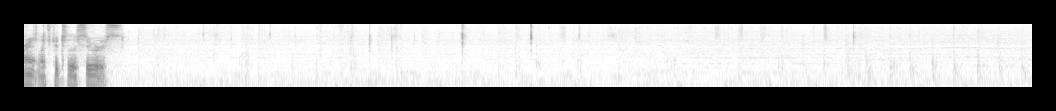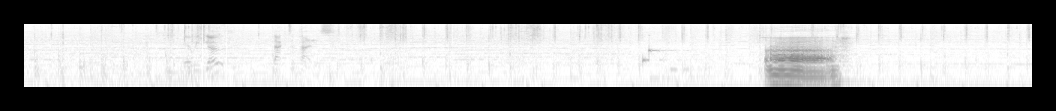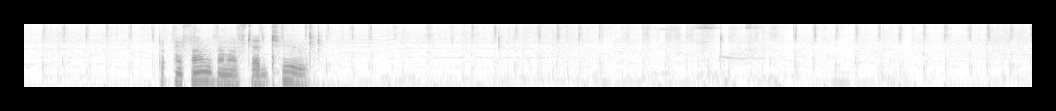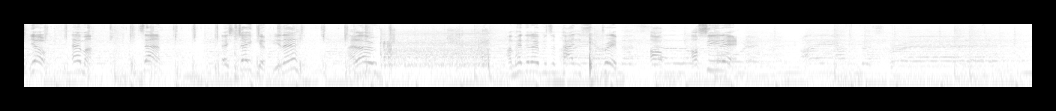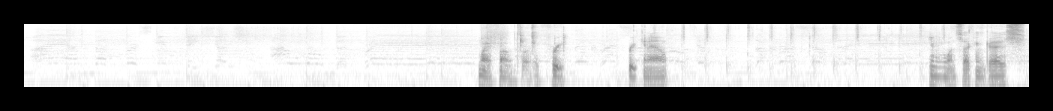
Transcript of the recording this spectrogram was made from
Alright, let's get to the sewers. My phone's almost dead too. Phone's freak, freaking out. Give me one second, guys.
